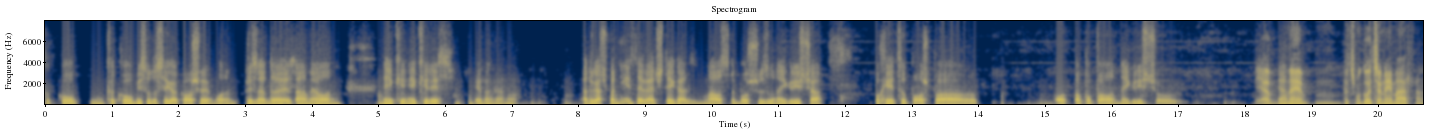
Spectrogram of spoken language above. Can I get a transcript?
kako, kako v bistvu dosega koše. Moram priznati, da je za me on nekaj, nekaj res posebnega. No. A drugače pa ni zdaj več tega, malo se boš zunaj igrišča, po hecu poš pa, poš pa popoln na igrišču. Ja, Ja. Ne, pač mogoče ne marno.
